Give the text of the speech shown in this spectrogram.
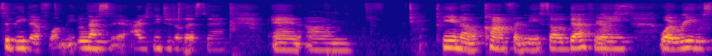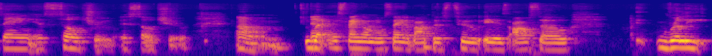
to be there for me. That's it. I just need you to listen and um you know comfort me. So definitely Yes. what Rii was saying is so true. It's so true. Um last thing I'm gonna say about this too is also really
